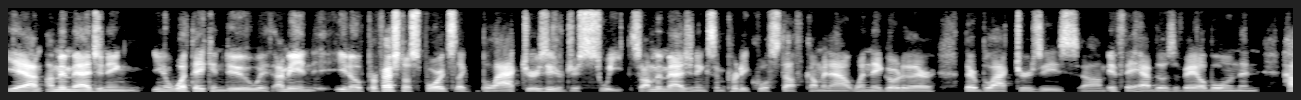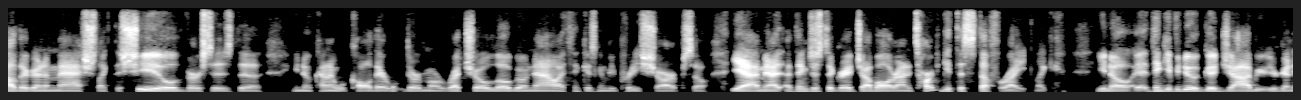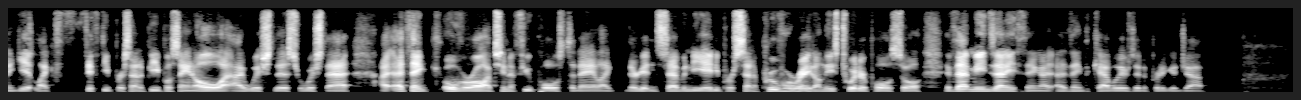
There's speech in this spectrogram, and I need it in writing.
Yeah, I'm, imagining, you know, what they can do with. I mean, you know, professional sports like black jerseys are just sweet. So I'm imagining some pretty cool stuff coming out when they go to their their black jerseys, um, if they have those available, and then how they're going to mash like the shield versus the, you know, kind of what call their their more retro logo now. I think is going to be pretty sharp. So yeah, I mean, I, I, think just a great job all around. It's hard to get this stuff right. Like, you know, I think if you do a good job, you're, you're going to get like 50% of people saying, Oh, I, wish this or wish that. I, I, think overall, I've seen a few polls today, like they're getting 70, 80% approval rate on these Twitter polls. So if that means anything, I, I think the Cavaliers did a pretty good job.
